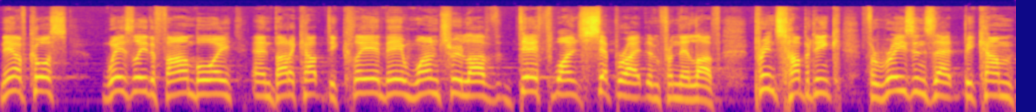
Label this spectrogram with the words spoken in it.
Now, of course, Westley, the farm boy, and Buttercup declare their one true love. Death won't separate them from their love. Prince Humperdinck, for reasons that become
